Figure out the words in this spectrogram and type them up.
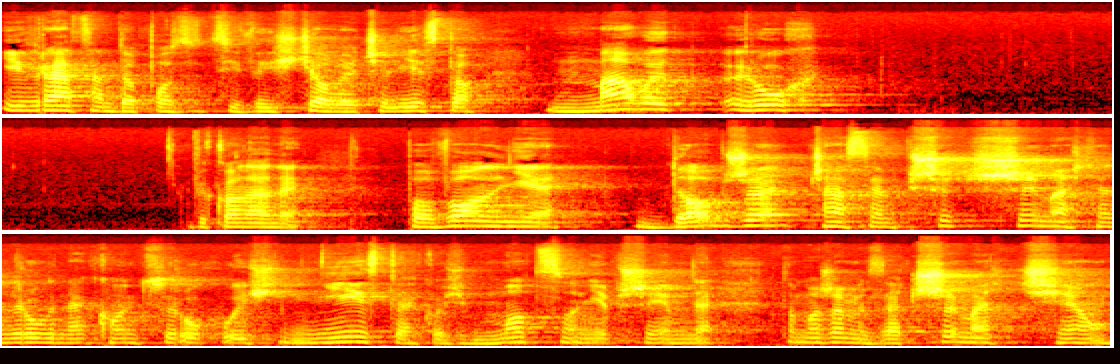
i wracam do pozycji wyjściowej, czyli jest to mały ruch wykonany powolnie, dobrze. Czasem przytrzymać ten ruch na końcu ruchu. Jeśli nie jest to jakoś mocno nieprzyjemne, to możemy zatrzymać się,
